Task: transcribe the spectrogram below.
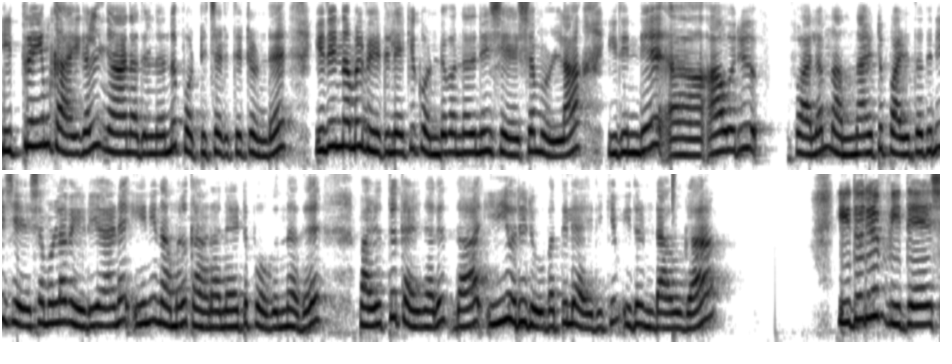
ഇത്രയും കായ്കൾ ഞാൻ അതിൽ നിന്ന് പൊട്ടിച്ചെടുത്തിട്ടുണ്ട്. ഇത് നമ്മൾ വീട്ടിലേക്ക് കൊണ്ടുവന്നതിന് ശേഷമുള്ള ഇതിന്റെ ആ, ആ ഒരു ഫലം നന്നായിട്ട് പഴുത്തതിന് ശേഷമുള്ള വീഡിയോ ആണ് ഇനി നമ്മൾ കാണാനായിട്ട് പോകുന്നത്. പഴുത്തു കഴിഞ്ഞാൽ ദാ ഈ ഒരു രൂപത്തിലായിരിക്കും ഇത് ഉണ്ടാവുക. ഇതൊരു വിദേശ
